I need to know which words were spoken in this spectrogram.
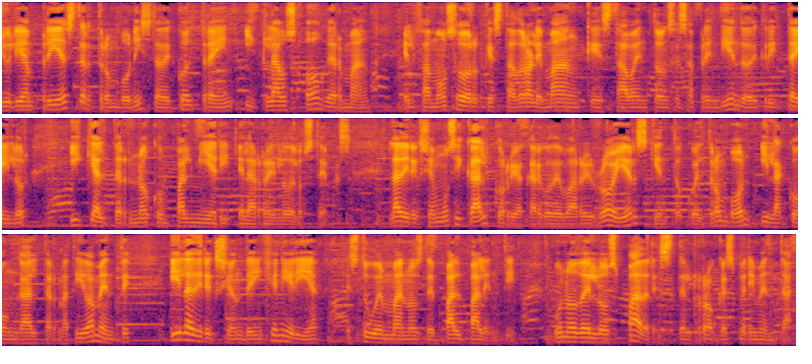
Julian Priester, trombonista de Coltrane, y Klaus Ogerman, el famoso orquestador alemán que estaba entonces aprendiendo de Creed Taylor y que alternó con Palmieri el arreglo de los temas. La dirección musical corrió a cargo de Barry Rogers, quien tocó el trombón y la conga alternativamente, y la dirección de ingeniería estuvo en manos de Val Valentin, uno de los padres del rock experimental.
